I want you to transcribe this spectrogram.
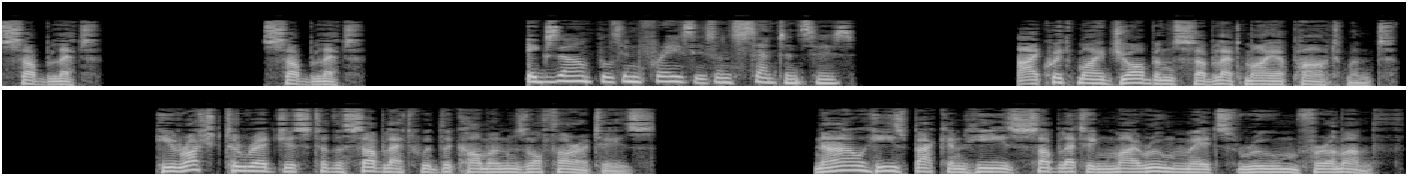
sublet, sublet. Examples in phrases and sentences. I quit my job and sublet my apartment. He rushed to register the sublet with the Commons authorities. Now he's back and he's subletting my roommate's room for a month.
